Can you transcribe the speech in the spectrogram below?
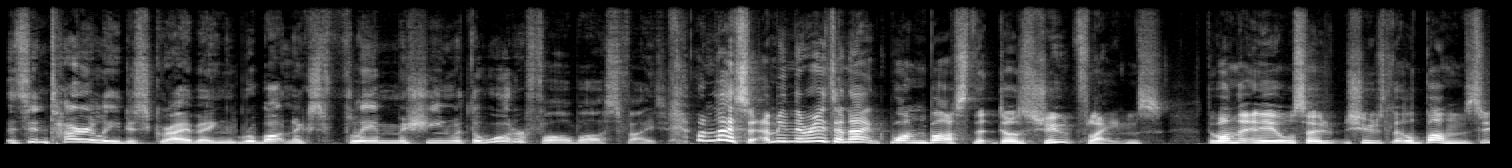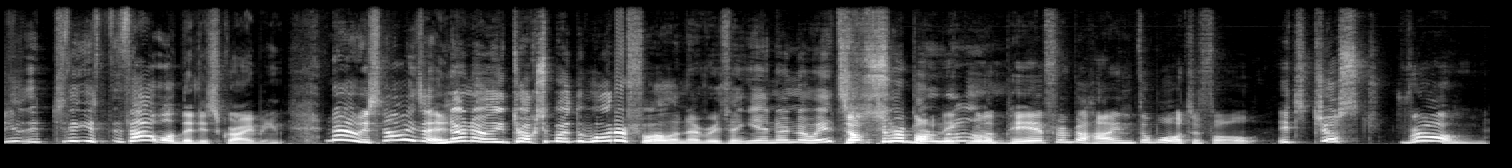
It's entirely describing Robotnik's flame machine with the waterfall boss fight. Unless, I mean, there is an Act 1 boss that does shoot flames, The one that he also shoots little bums. Do you, do you think it's that what they're describing? No, it's not, is it? No, no, he talks about the waterfall and everything. Yeah, no, no, it's Dr. Robotnik will appear from behind the waterfall. It's just wrong.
